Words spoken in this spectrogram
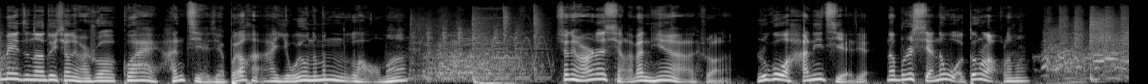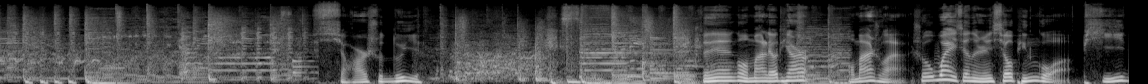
这妹子呢，对小女孩说：“乖，喊姐姐，不要喊阿姨。我有那么老吗？”小女孩呢，想了半天啊，说了：“如果我喊你姐姐，那不是显得我更老了吗？”小孩说的对呀。昨天跟我妈聊天，我妈说啊，说外向的人削苹果皮，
